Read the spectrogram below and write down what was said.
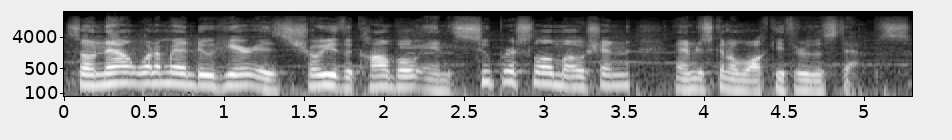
So now what I'm going to do here is show you the combo in super slow motion, and I'm just going to walk you through the steps.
